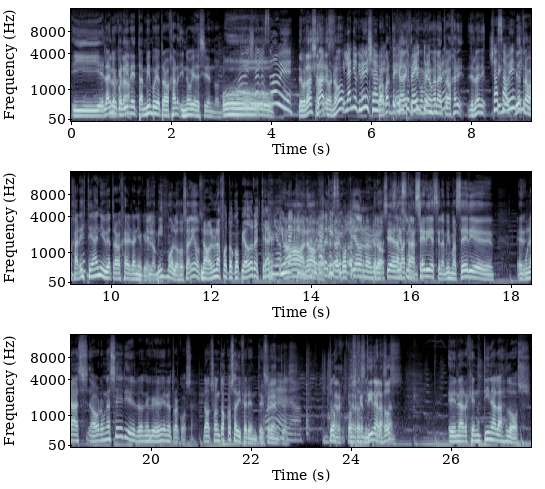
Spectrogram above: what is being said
Y el año Pero que pará. viene también voy a trabajar y no voy a decir en dónde. Ay, ya lo sabe. ¿De verdad? ¿Ya Raro, tenés- ¿no? El año que viene ya Pero aparte, cada vez que tengo menos ganas de trabajar, el año, Ya tengo- sabés, voy a trabajar 2023. este año y voy a trabajar el año que ¿En viene. lo mismo los dos años? No, en una fotocopiadora este año. Y una No, que, no, una pero- que Centro se- copiado en la Pero Universidad de la si es una Matanza. serie, es en la misma serie. en- Una- ahora una serie y el año que viene otra cosa. No, son dos cosas diferentes. Diferentes. Dos ¿En Argentina las dos? En Argentina las dos.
